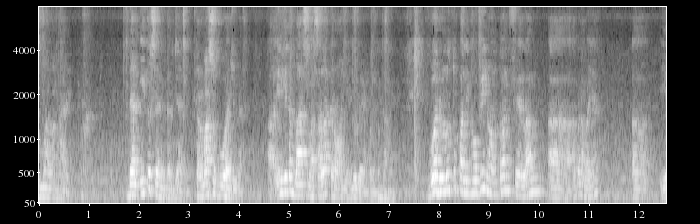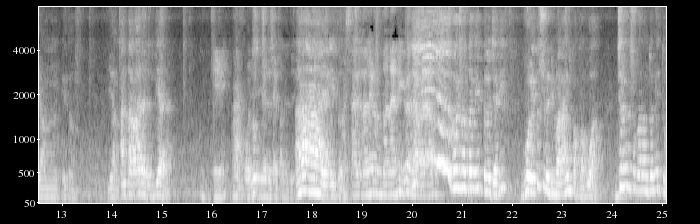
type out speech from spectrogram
malam hari. Dan itu sering terjadi, termasuk gua juga. Uh, ini kita bahas masalah kerohanian dulu yang paling pertama. Gua dulu tuh paling hobi nonton film uh, apa namanya? Uh, yang itu, yang antara ada dan tiada. oke Nah, Oh, lu- ada setan itu. ah, yang itu. Astaga kalian nontonannya gue gak pernah Iya, gue nonton itu. Jadi gue itu sudah dimarahin papa gue. Jangan suka nonton itu,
